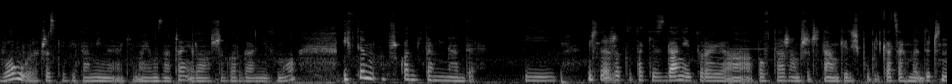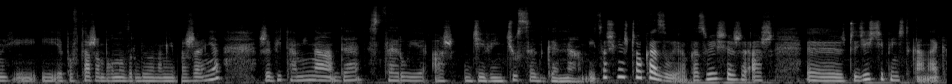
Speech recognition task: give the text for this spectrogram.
w ogóle wszystkie witaminy, jakie mają znaczenie dla naszego organizmu. I w tym na przykład witamina D. I myślę, że to takie zdanie, które ja powtarzam, przeczytałam kiedyś w publikacjach medycznych i, i je powtarzam, bo ono zrobiło na mnie wrażenie, że witamina D steruje aż 900 genami. Co się jeszcze okazuje? Okazuje się, że aż y, 35 tkanek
